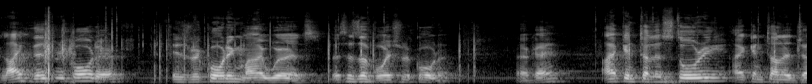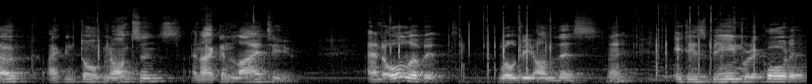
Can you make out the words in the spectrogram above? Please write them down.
Like this recorder is recording my words. This is a voice recorder. Okay, I can tell a story, I can tell a joke, I can talk nonsense, and I can lie to you. And all of it will be on this. eh? It is being recorded.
